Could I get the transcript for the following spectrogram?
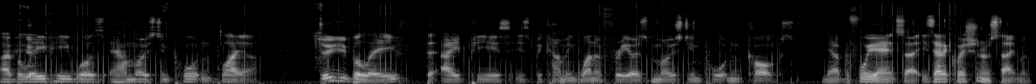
I believe he was our most important player. Do you believe that APS is becoming one of Freo's most important cogs? Now, before you answer, is that a question or a statement?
